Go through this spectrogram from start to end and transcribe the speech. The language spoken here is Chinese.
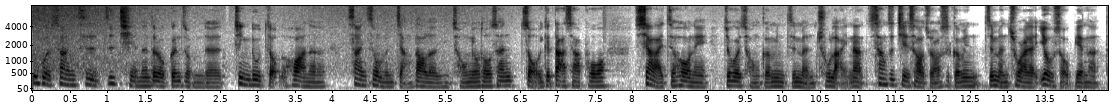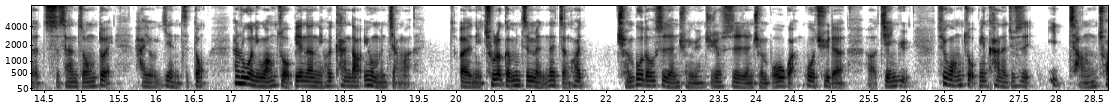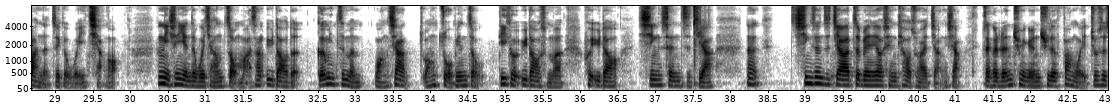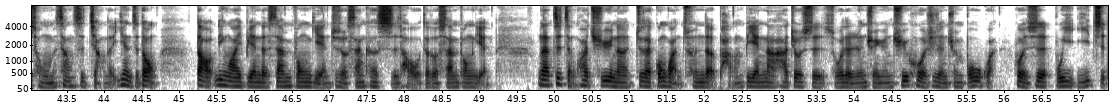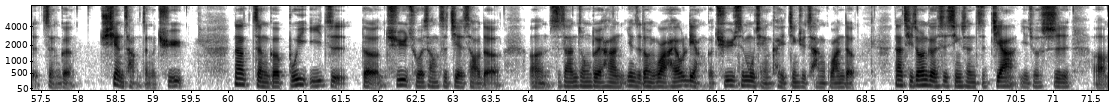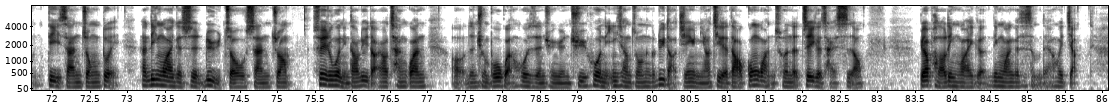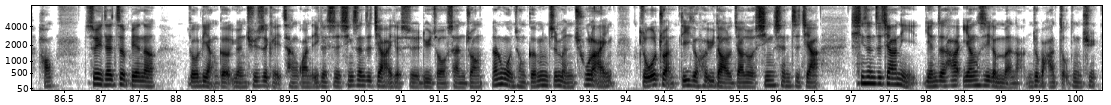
如果上一次之前呢都有跟着我们的进度走的话呢，上一次我们讲到了，你从牛头山走一个大下坡下来之后呢，就会从革命之门出来。那上次介绍主要是革命之门出来的右手边呢的十三中队，还有燕子洞。那如果你往左边呢，你会看到，因为我们讲嘛，呃，你出了革命之门，那整块全部都是人权园区，就是人权博物馆过去的呃监狱。所以往左边看呢，就是一长串的这个围墙哦。那你先沿着围墙走，马上遇到的革命之门往下往左边走，第一个遇到什么？会遇到新生之家。那新生之家这边要先跳出来讲一下，整个人权园区的范围就是从我们上次讲的燕子洞到另外一边的三峰岩，就是有三颗石头叫做三峰岩。那这整块区域呢，就在公馆村的旁边，那它就是所谓的人权园区，或者是人权博物馆，或者是不义遗址的整个现场，整个区域。那整个不义遗址的区域，除了上次介绍的，嗯，十三中队和燕子洞以外，还有两个区域是目前可以进去参观的。那其中一个是新生之家，也就是嗯第三中队。那另外一个是绿洲山庄。所以如果你到绿岛要参观呃人权博物馆或者人权园区，或你印象中那个绿岛监狱，你要记得到公馆村的这个才是哦，不要跑到另外一个。另外一个是什么？等下会讲。好，所以在这边呢。有两个园区是可以参观的，一个是新生之家，一个是绿洲山庄。那如果你从革命之门出来，左转第一个会遇到的叫做新生之家。新生之家，你沿着它一样是一个门啊，你就把它走进去。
